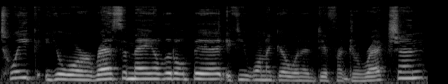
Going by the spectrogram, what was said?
tweak your resume a little bit if you want to go in a different direction.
